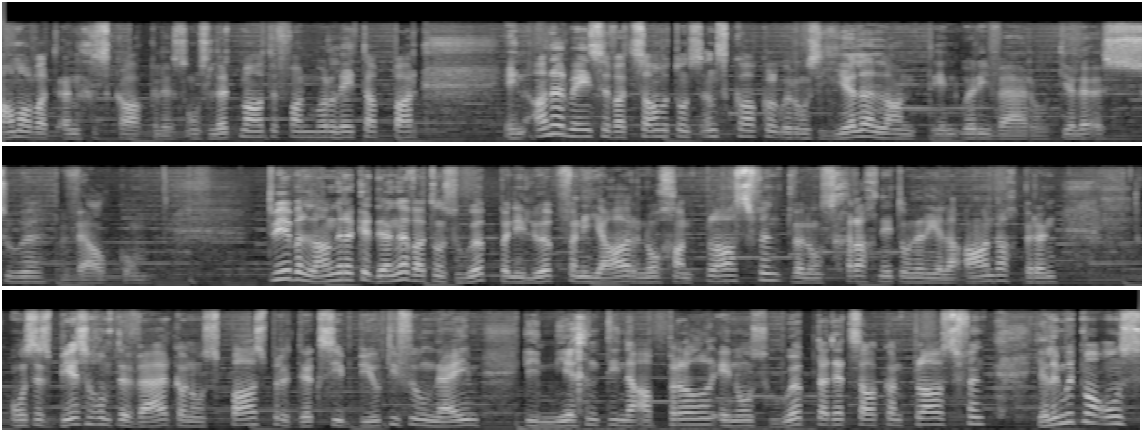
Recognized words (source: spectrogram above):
almal wat ingeskakel is. Ons lidmate van Morletta Park en ander mense wat saam met ons inskakel oor ons hele land en oor die wêreld. Julle is so welkom. Twee belangrike dinge wat ons hoop in die loop van die jaar nog gaan plaasvind, wil ons graag net onder julle aandag bring. Ons is besig om te werk aan ons paasproduksie Beautiful Name die 19de April en ons hoop dat dit sal kan plaasvind. Julle moet maar ons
